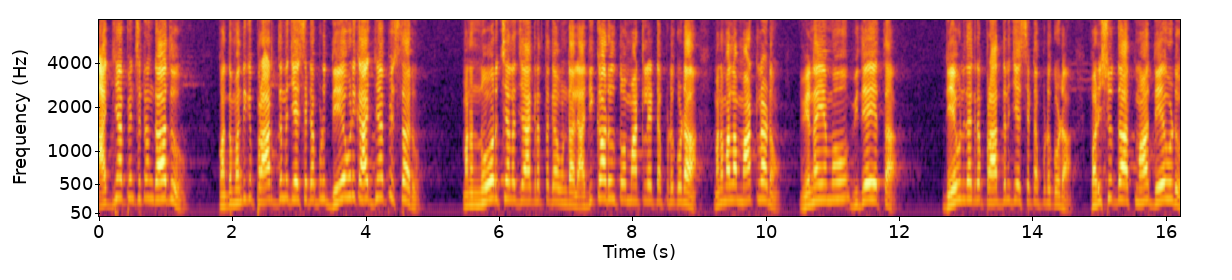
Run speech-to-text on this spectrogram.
ఆజ్ఞాపించటం కాదు. కొంతమందికి ప్రార్థన చేసేటప్పుడు దేవునికి ఆజ్ఞాపిస్తారు. మనం నోరు చాలా జాగ్రత్తగా ఉండాలి. అధికారులతో మాట్లాడేటప్పుడు కూడా మనం అలా మాట్లాడం. వినయము విధేయత. దేవుని దగ్గర ప్రార్థన చేసేటప్పుడు కూడా పరిశుద్ధాత్మ దేవుడు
